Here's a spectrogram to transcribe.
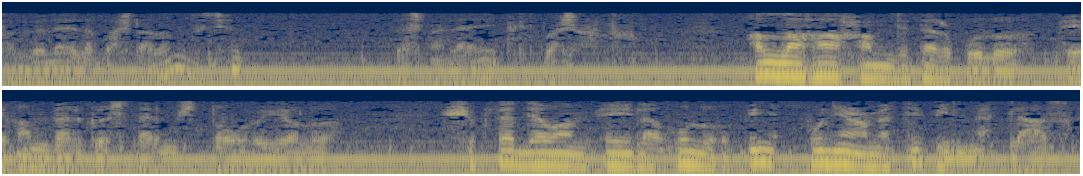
salvele ile başladığımız için Besmele'yi ilk başardık. Allah'a hamd eder kulu, peygamber göstermiş doğru yolu. Şükre devam eyle ulu, bu nimeti bilmek lazım.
